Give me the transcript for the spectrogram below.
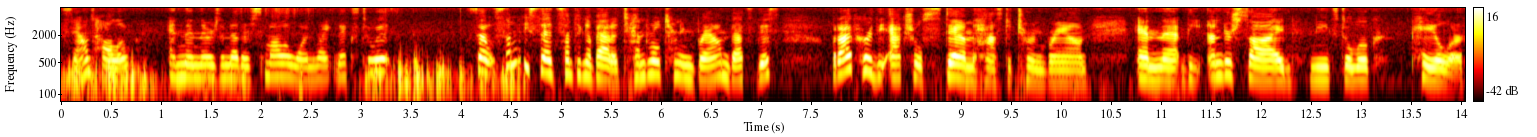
Sounds hollow. And then there's another smaller one right next to it. So somebody said something about a tendril turning brown. That's this. But I've heard the actual stem has to turn brown and that the underside needs to look paler.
